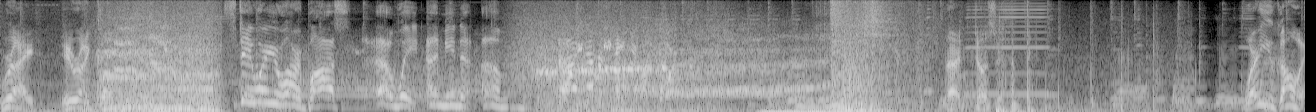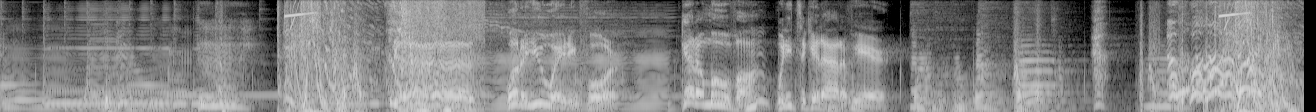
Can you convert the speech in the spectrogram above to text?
Right. Here I come. Stay where you are, boss. Uh, wait, I mean, um. I never seen you before. That does it. Where are you going? What are you waiting for? Get a move on. We need to get out of here.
